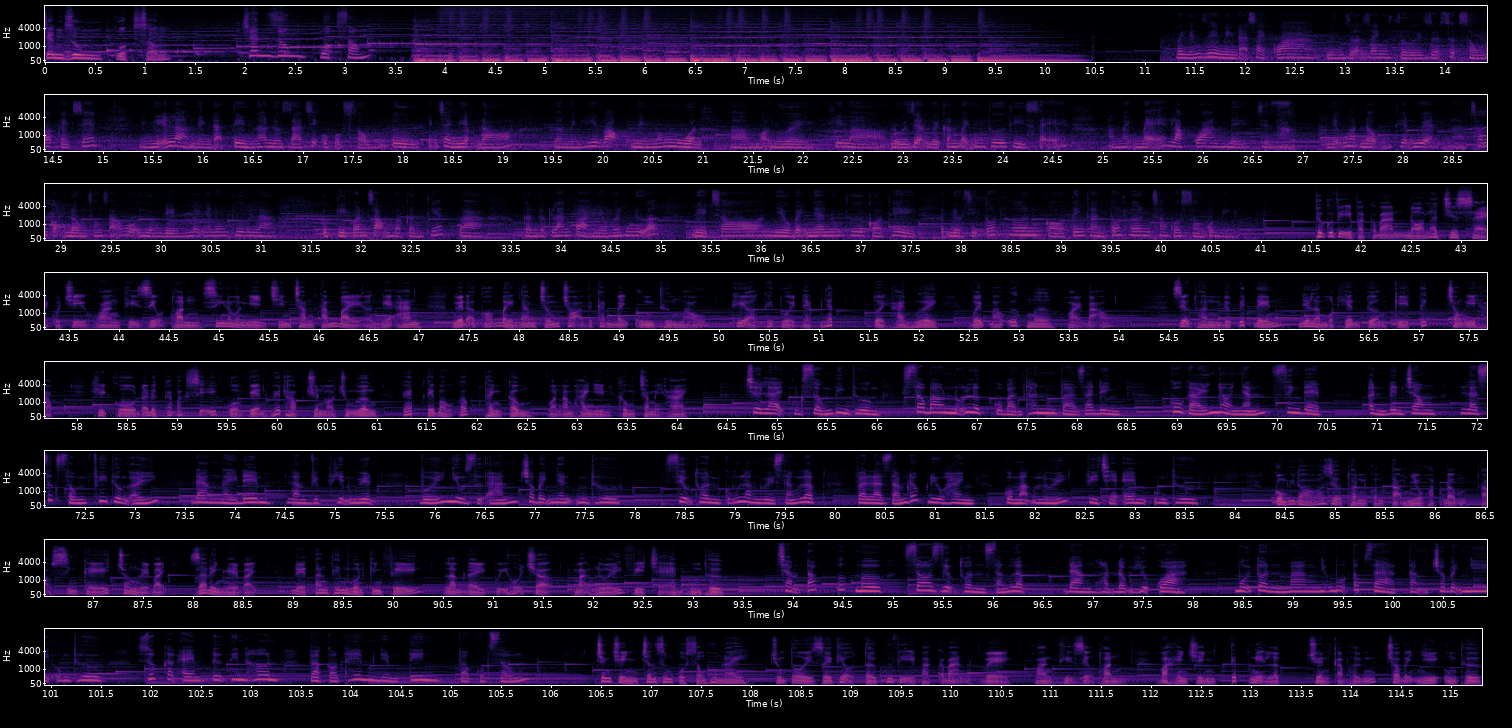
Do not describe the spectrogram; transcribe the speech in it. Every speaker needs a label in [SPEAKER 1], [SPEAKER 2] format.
[SPEAKER 1] Chân dung cuộc sống.
[SPEAKER 2] Chân dung cuộc sống.
[SPEAKER 3] Với những gì mình đã trải qua, đứng giữa ranh giới giữa sự sống và cái chết, mình nghĩ là mình đã tìm ra được giá trị của cuộc sống từ những trải nghiệm đó và mình hy vọng mình mong muốn à, mọi người khi mà đối diện với căn bệnh ung thư thì sẽ à, mạnh mẽ lạc quan để chiến thắng những hoạt động thiện nguyện à, trong cộng đồng trong xã hội hướng đến bệnh nhân ung thư là cực kỳ quan trọng và cần thiết và cần được lan tỏa nhiều hơn nữa để cho nhiều bệnh nhân ung thư có thể điều trị tốt hơn, có tinh thần tốt hơn trong cuộc sống của mình.
[SPEAKER 1] Thưa quý vị và các bạn, đó là chia sẻ của chị Hoàng Thị Diệu Thuần, sinh năm 1987 ở Nghệ An, người đã có 7 năm chống chọi với căn bệnh ung thư máu khi ở cái tuổi đẹp nhất, tuổi 20 với bao ước mơ hoài bão. Diệu Thuần được biết đến như là một hiện tượng kỳ tích trong y học khi cô đã được các bác sĩ của Viện Huyết học Truyền máu Trung ương ghép tế bào gốc thành công vào năm 2012.
[SPEAKER 4] Trở lại cuộc sống bình thường sau bao nỗ lực của bản thân và gia đình, cô gái nhỏ nhắn, xinh đẹp, ẩn bên trong là sức sống phi thường ấy, đang ngày đêm làm việc thiện nguyện với nhiều dự án cho bệnh nhân ung thư. Diệu Thuần cũng là người sáng lập và là giám đốc điều hành của mạng lưới vì trẻ em ung thư.
[SPEAKER 1] Cùng với đó, Diệu Thuần còn tạo nhiều hoạt động tạo sinh kế cho người bệnh, gia đình người bệnh để tăng thêm nguồn kinh phí, làm đầy quỹ hỗ trợ mạng lưới vì trẻ em ung thư.
[SPEAKER 4] Chạm tóc ước mơ do Diệu Thuần sáng lập đang hoạt động hiệu quả. Mỗi tuần mang những bộ tóc giả tặng cho bệnh nhi ung thư, giúp các em tự tin hơn và có thêm niềm tin vào cuộc sống.
[SPEAKER 1] Chương trình Chân dung cuộc sống hôm nay, chúng tôi giới thiệu tới quý vị và các bạn về Hoàng Thị Diệu Thuần và hành trình tiếp nghị lực truyền cảm hứng cho bệnh nhi ung thư.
